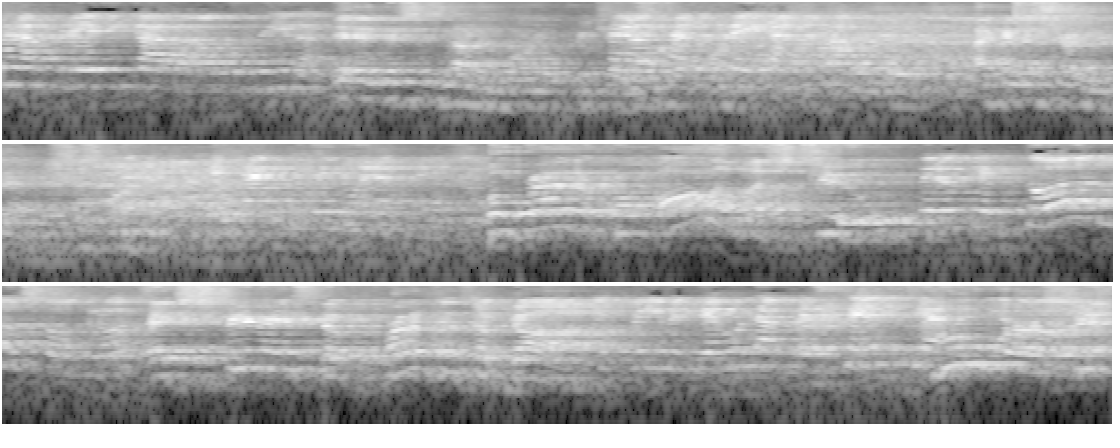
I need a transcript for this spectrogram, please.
una prédica. And this is not a boring preaching. Pero It's esta no not prédica fun. no es aburrida. I can assure you that. This is fun. Esta es muy buena prédica. But rather for all of us to Pero que todos nosotros experience the presence of God experimentemos la presencia de through worship,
